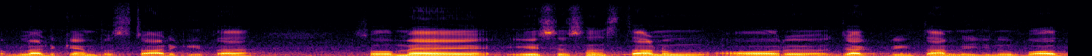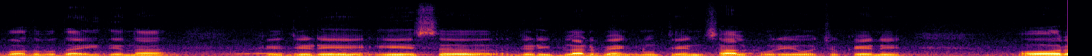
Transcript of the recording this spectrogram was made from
ਬਲੱਡ ਕੈਂਪ ਸਟਾਰਟ ਕੀਤਾ। ਸੋ ਮੈਂ ਇਸ ਸੰਸਥਾ ਨੂੰ ਔਰ ਜਗਪ੍ਰੀਤ ਧਾਮੀ ਜੀ ਨੂੰ ਬਹੁਤ-ਬਹੁਤ ਵਧਾਈ ਦੇਣਾ ਕਿ ਜਿਹੜੇ ਇਸ ਜਿਹੜੀ ਬਲੱਡ ਬੈਂਕ ਨੂੰ 3 ਸਾਲ ਪੂਰੇ ਹੋ ਚੁੱਕੇ ਨੇ। ਔਰ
